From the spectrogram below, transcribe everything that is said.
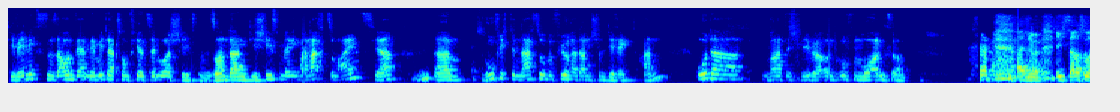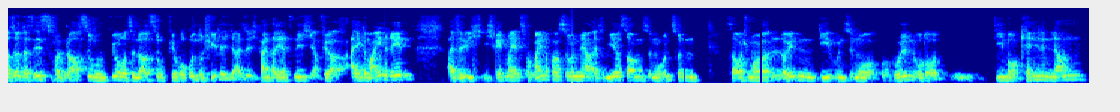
Die wenigsten Sauen werden wir mittags um 14 Uhr schießen, sondern die schießen wir irgendwann nachts um eins. Ja? Ähm, rufe ich den Nachsucheführer dann schon direkt an oder warte ich lieber und rufe morgens an? Also ich sage es mal so, das ist von Nachsuchenführer zu Nachsuchenführer unterschiedlich. Also ich kann da jetzt nicht für allgemein reden. Also ich, ich rede mal jetzt von meiner Person her. Also mir sagen es immer unseren, sage ich mal, Leuten, die uns immer holen oder die wir kennenlernen,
